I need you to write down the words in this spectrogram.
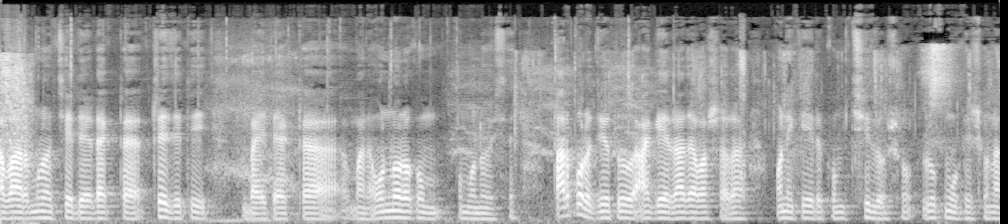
আবার মনে হচ্ছে এটা এটা একটা ট্রেজেডি বা এটা একটা মানে অন্যরকম মনে হয়েছে। তারপরে যেহেতু আগে রাজা বাসারা অনেকে এরকম ছিল লোকমুখে শোনা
